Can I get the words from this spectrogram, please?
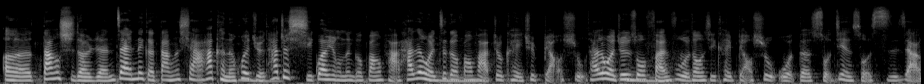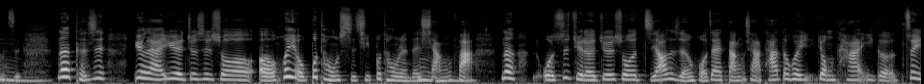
呃，当时的人在那个当下，他可能会觉得他就习惯用那个方法，他认为这个方法就可以去表述，他认为就是说繁复的东西。可以表述我的所见所思这样子，那可是越来越就是说，呃，会有不同时期不同人的想法。那我是觉得，就是说，只要是人活在当下，他都会用他一个最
